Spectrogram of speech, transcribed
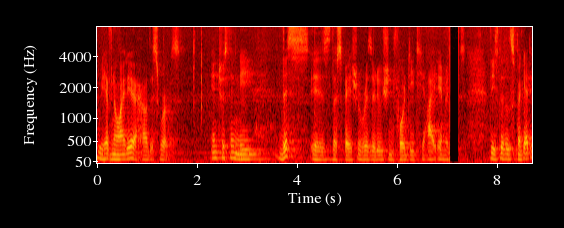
We have no idea how this works. Interestingly, this is the spatial resolution for DTI images. These little spaghetti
